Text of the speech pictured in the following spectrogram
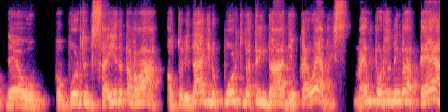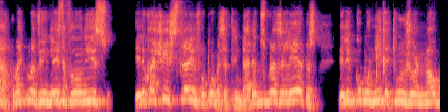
né, o, o, porto de saída estava lá, autoridade do porto da Trindade. O cara, ué, mas não é um porto da Inglaterra, como é que o navio inglês está falando isso? Ele que eu achei estranho, falou, pô, mas a Trindade é dos brasileiros. Ele comunica que um jornal,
